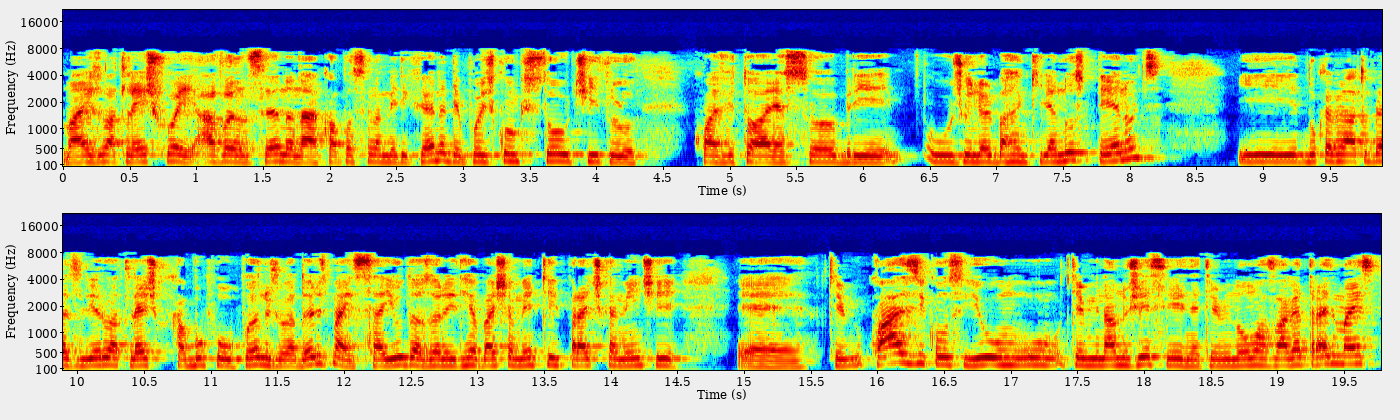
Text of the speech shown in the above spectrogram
mas o Atlético foi avançando na Copa Sul-Americana, depois conquistou o título com a vitória sobre o Júnior Barranquilha nos pênaltis. E no Campeonato Brasileiro o Atlético acabou poupando jogadores, mas saiu da zona de rebaixamento e praticamente é, ter, quase conseguiu um, terminar no G6, né? Terminou uma vaga atrás, mas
